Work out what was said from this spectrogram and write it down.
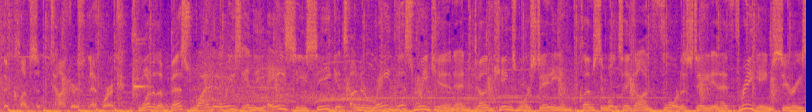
The Clemson Tigers Network. One of the best rivalries in the ACC gets underway this weekend at Doug Kingsmore Stadium. Clemson will take on Florida State in a three-game series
